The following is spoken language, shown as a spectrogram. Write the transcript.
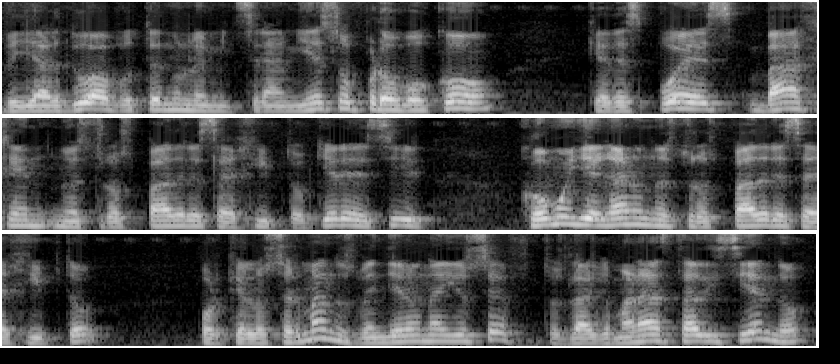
y eso provocó que después bajen nuestros padres a Egipto. Quiere decir, ¿cómo llegaron nuestros padres a Egipto? Porque los hermanos vendieron a Yosef. Entonces la Gemara está diciendo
